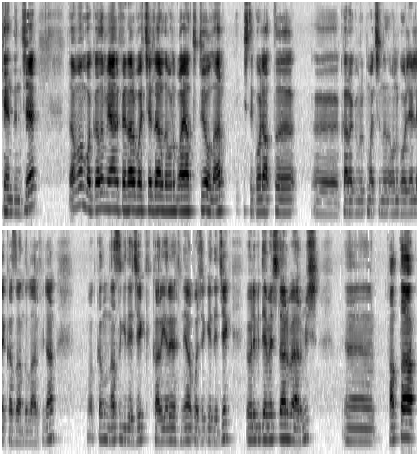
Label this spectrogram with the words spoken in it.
kendince. Tamam bakalım yani Fenerbahçeliler de onu bayağı tutuyorlar. İşte gol attığı e, Karagümrük maçını onu golleriyle kazandılar filan. Bakalım nasıl gidecek, kariyeri ne yapacak edecek. Öyle bir demeçler vermiş. Ee, hatta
